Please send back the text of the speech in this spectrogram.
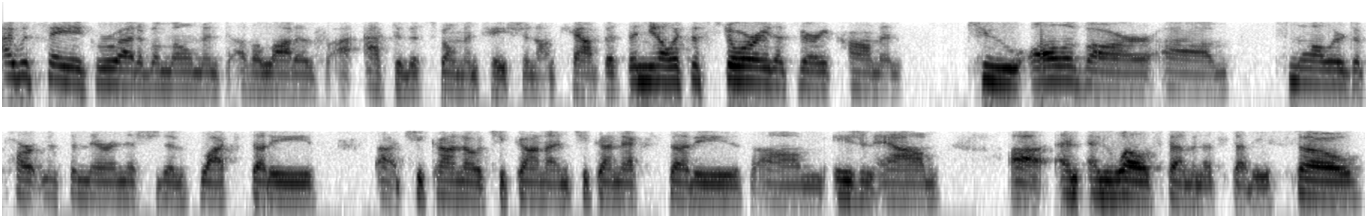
I would say it grew out of a moment of a lot of uh, activist fomentation on campus. And, you know, it's a story that's very common to all of our um, smaller departments and their initiatives, Black Studies, uh, Chicano, Chicana, and Chicanx Studies, um, Asian Am, uh, and, and well as feminist studies. So,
